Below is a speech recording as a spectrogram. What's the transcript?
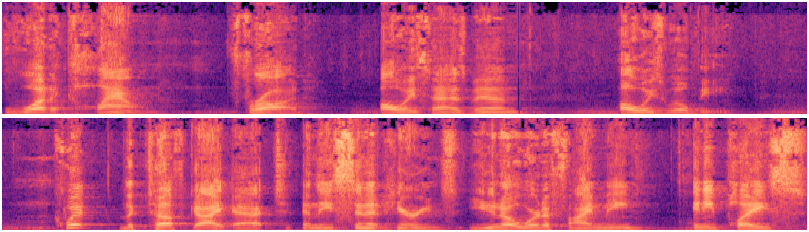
What a clown. Fraud. Always has been, always will be. Quit the tough guy act in these Senate hearings. You know where to find me. Any place,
